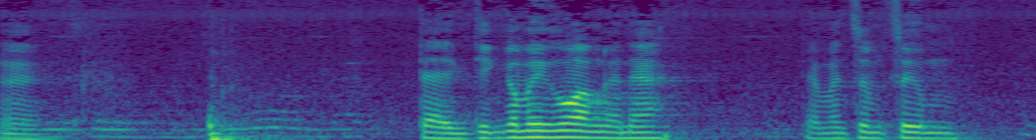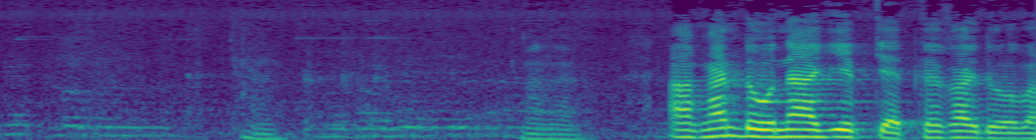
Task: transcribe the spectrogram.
เออแต่จริงๆก็ไม่ง่วงเลยนะ แต่มันซึมซึมนั่นแหละอางั้นดูหน้ายีบเจ็ดค่อยๆ ดูไป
